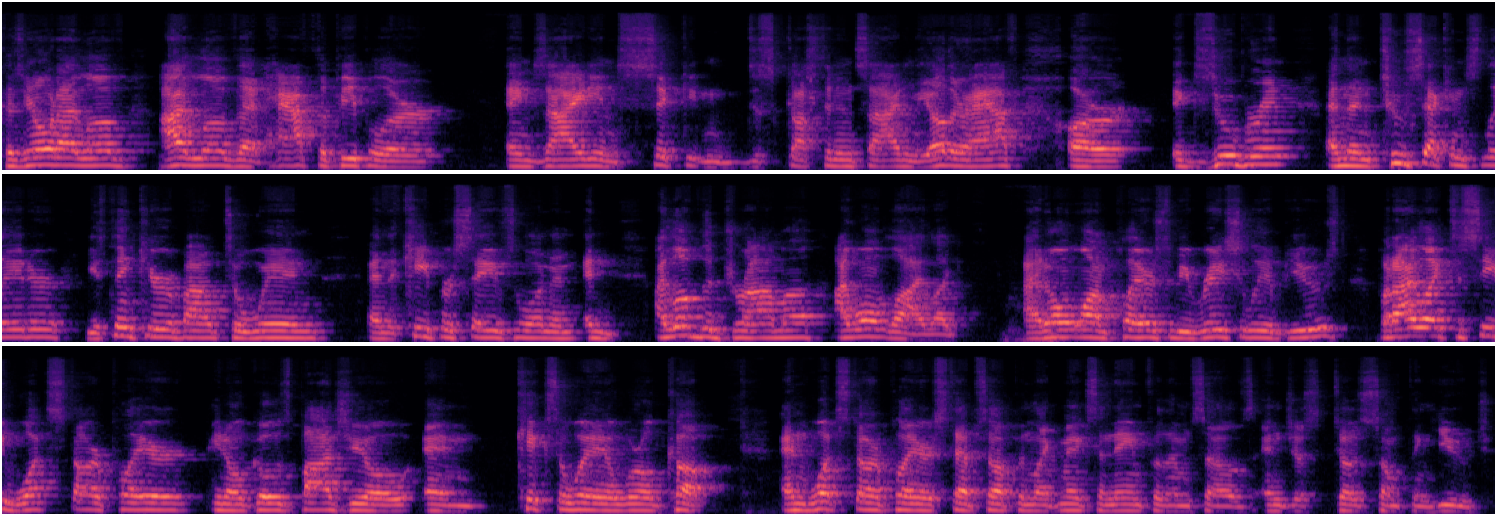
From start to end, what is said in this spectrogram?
Because you know what I love? I love that half the people are anxiety and sick and disgusted inside, and the other half are exuberant. And then two seconds later, you think you're about to win, and the keeper saves one. And, and I love the drama. I won't lie. Like, I don't want players to be racially abused, but I like to see what star player, you know, goes Baggio and kicks away a World Cup and what star player steps up and like makes a name for themselves and just does something huge.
